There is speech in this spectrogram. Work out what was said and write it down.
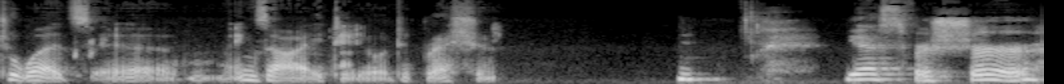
towards uh, anxiety or depression Yes, for sure.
